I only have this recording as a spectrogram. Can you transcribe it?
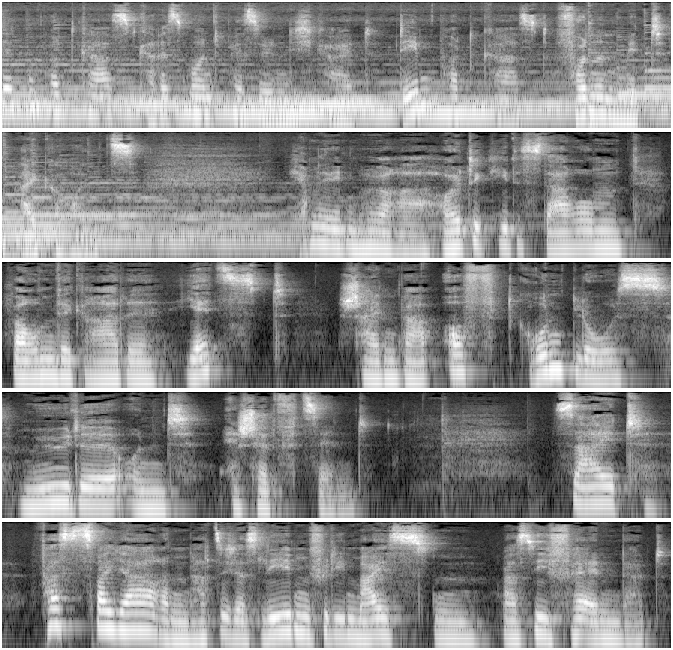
liebe Hörer, zum 219. Podcast Charisma und Persönlichkeit, dem Podcast von und mit Heike Holz. Ja, meine lieben Hörer, heute geht es darum, warum wir gerade jetzt scheinbar oft grundlos müde und erschöpft sind. Seit fast zwei Jahren hat sich das Leben für die meisten massiv verändert.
